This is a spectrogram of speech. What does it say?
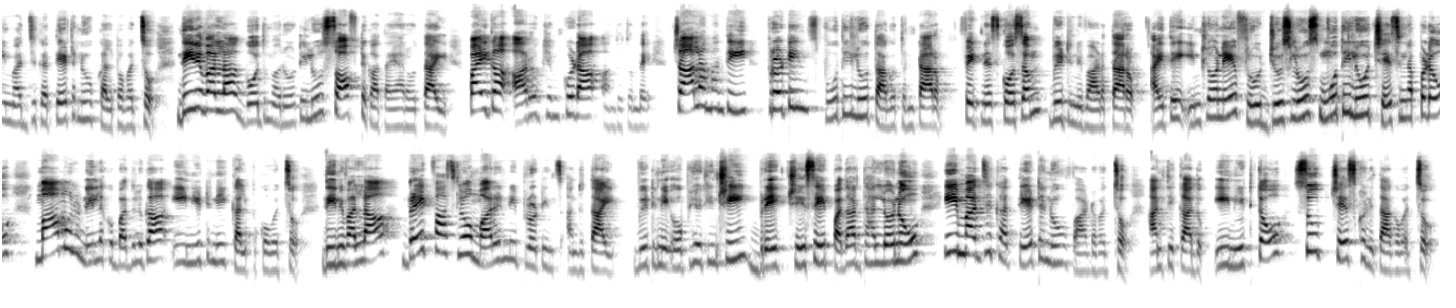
ఈ మజ్జిగ తేటను కలపవచ్చు. దీనివల్ల గోధుమ రోటీలు సాఫ్ట్గా తయారవుతాయి. పైగా ఆరోగ్యం కూడా అందుతుంది. చాలా మంది ప్రోటీన్ స్మూతీలు తాగుతుంటారు. ఫిట్నెస్ కోసం వీటిని వాడతారు. అయితే ఇంట్లోనే ఫ్రూట్ జ్యూస్లు స్మూతీలు చేసినప్పుడు మామూలు నీళ్ళకు బదులుగా ఈ నీటిని కలుపుకోవచ్చు. దీనివల్ల బ్రేక్ఫాస్ట్లో మరిన్ని ప్రోటీన్స్ అందుతాయి. వీటిని ఉపయోగించి బ్రేక్ చేసే పదార్థాల్లోనూ ఈ మజ్జిగ తేటను వాడవచ్చు. అంతేకాదు ఈ నీటితో సూప్ చేసుకొని తాగవచ్చు.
